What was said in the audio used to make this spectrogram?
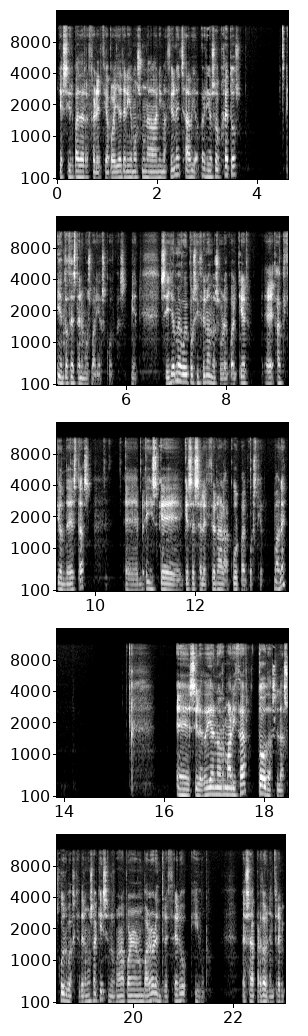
que sirva de referencia. Porque ya teníamos una animación hecha, había varios objetos y entonces tenemos varias curvas. Bien, si yo me voy posicionando sobre cualquier eh, acción de estas, eh, veis que, se selecciona la curva en cuestión, ¿vale? Eh, si le doy a normalizar, todas las curvas que tenemos aquí se nos van a poner en un valor entre 0 y 1. O sea, perdón, entre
